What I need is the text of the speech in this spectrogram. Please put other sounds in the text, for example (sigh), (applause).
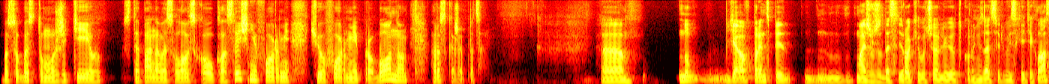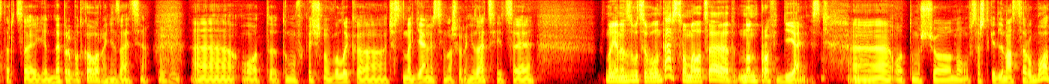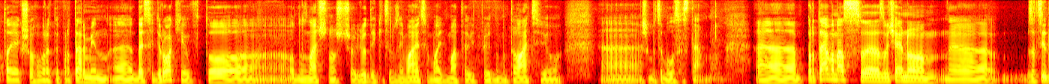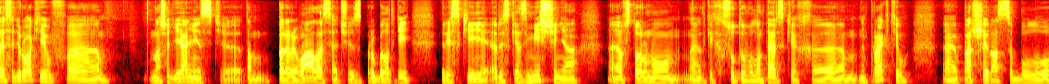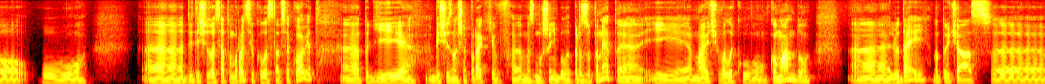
в особистому житті Степана Веселовського у класичній формі чи у формі пробоно? Розкажи про це. Е, Ну, я, в принципі, майже вже 10 років очолюю таку організацію Львівський it кластер Це є неприбуткова організація. Uh-huh. Е, от, Тому фактично велика частина діяльності нашої організації це. Ну, я не назву це волонтерством, але це нон-профіт діяльність. Е, от, Тому що ну, все ж таки для нас це робота. Якщо говорити про термін 10 е, років, то однозначно, що люди, які цим займаються, мають мати відповідну мотивацію, е, щоб це було системно. Е, проте в нас, е, звичайно, е, за ці 10 років наша діяльність там переривалася чи зробила таке різке, різке зміщення в сторону таких суто волонтерських проєктів. Перший раз це було у 2020 році, коли стався ковід, тоді більшість наших проєктів ми змушені були призупинити і маючи велику команду, Е, людей на той час. Е,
